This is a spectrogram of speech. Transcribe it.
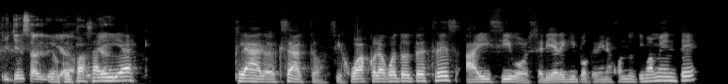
¿Y quién saldría? Lo que pasaría es que, claro, exacto. Si jugás con la 4-3-3, ahí sí vos sería el equipo que viene jugando últimamente.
